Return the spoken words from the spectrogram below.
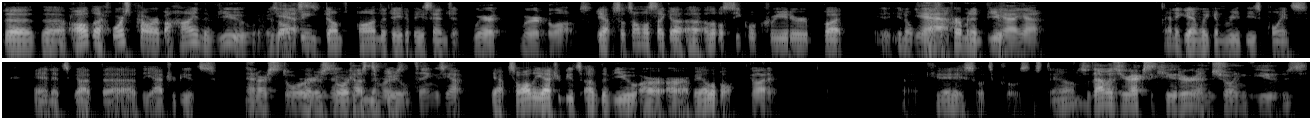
the, the Okay. all the horsepower behind the view is all being dumped on the database engine. Where it, where it belongs. Yep. So it's almost like a, a little SQL creator, but you know, Yeah. a permanent view. Yeah, yeah. And again, we can read these points, and it's got the the attributes. And our stores and stored in the customers and things. Yep. Yep. So all the attributes of the view are are available. Got it. Okay. So let's close this down. So that was your executor and showing views.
